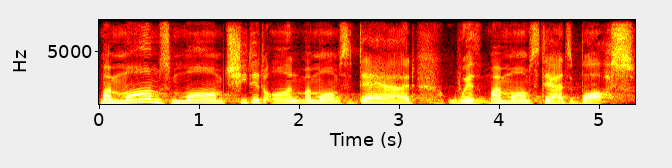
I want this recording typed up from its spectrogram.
my mom's mom cheated on my mom's dad with my mom's dad's boss.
